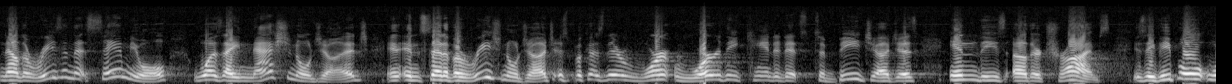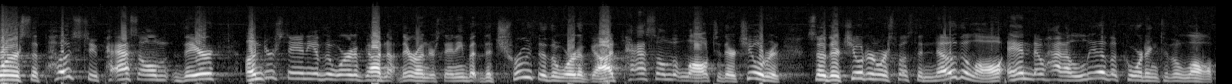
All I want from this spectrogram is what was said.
Now, the reason that Samuel was a national judge instead of a regional judge is because there weren't worthy candidates to be judges in these other tribes. You see, people were supposed to pass on their understanding of the Word of God, not their understanding, but the truth of the Word of God, pass on the law to their children. So their children were supposed to know the law and know how to live according to the law.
